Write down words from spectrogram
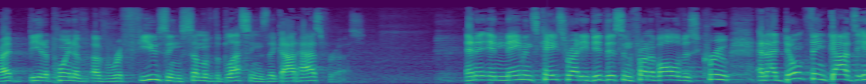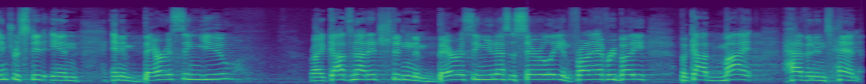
right? Be at a point of, of refusing some of the blessings that God has for us. And in Naaman's case, right, he did this in front of all of his crew. And I don't think God's interested in, in embarrassing you, right? God's not interested in embarrassing you necessarily in front of everybody, but God might have an intent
